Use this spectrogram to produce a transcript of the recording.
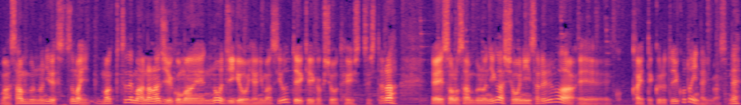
は3分の2です。つまり、マックスでまあ75万円の事業をやりますよという計画書を提出したら、えー、その3分の2が承認されれば、えー、返ってくるということになりますね。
